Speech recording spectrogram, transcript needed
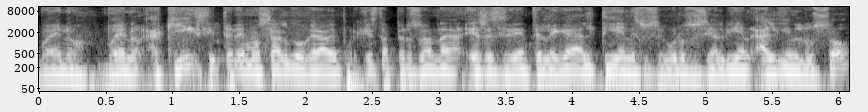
Bueno, bueno, aquí sí tenemos algo grave porque esta persona es residente legal, tiene su seguro social bien, alguien lo usó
